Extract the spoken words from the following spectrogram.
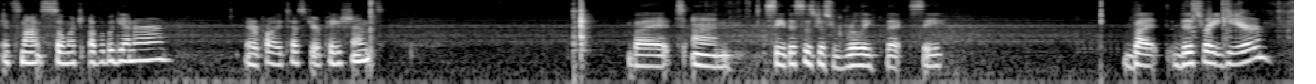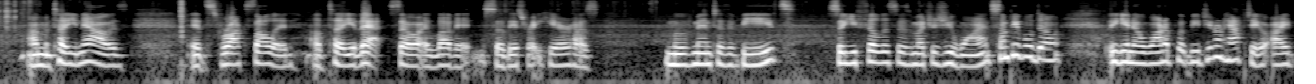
it's not so much of a beginner. It'll probably test your patience. But um, see, this is just really thick. See, but this right here, I'm gonna tell you now is it's rock solid. I'll tell you that. So I love it. So this right here has movement of the beads. So you fill this as much as you want. Some people don't, you know, want to put beads. You don't have to. I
